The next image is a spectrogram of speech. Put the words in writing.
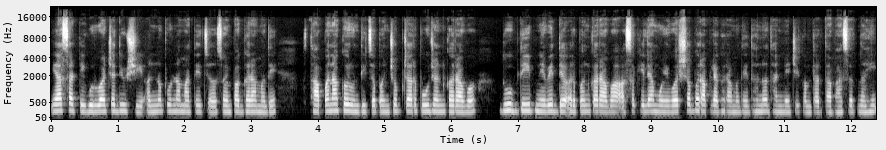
यासाठी गुरुवारच्या दिवशी अन्नपूर्णा मातेचं स्वयंपाकघरामध्ये स्थापना करून तिचं पंचोपचार पूजन करावं धूप दीप नैवेद्य अर्पण करावा असं केल्यामुळे वर्षभर आपल्या घरामध्ये धनधान्याची कमतरता भासत नाही.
